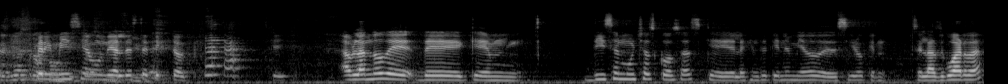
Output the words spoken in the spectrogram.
Es Primicia mundial de este TikTok. Ok. Hablando de, de que mm, dicen muchas cosas que la gente tiene miedo de decir o que se las guarda.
